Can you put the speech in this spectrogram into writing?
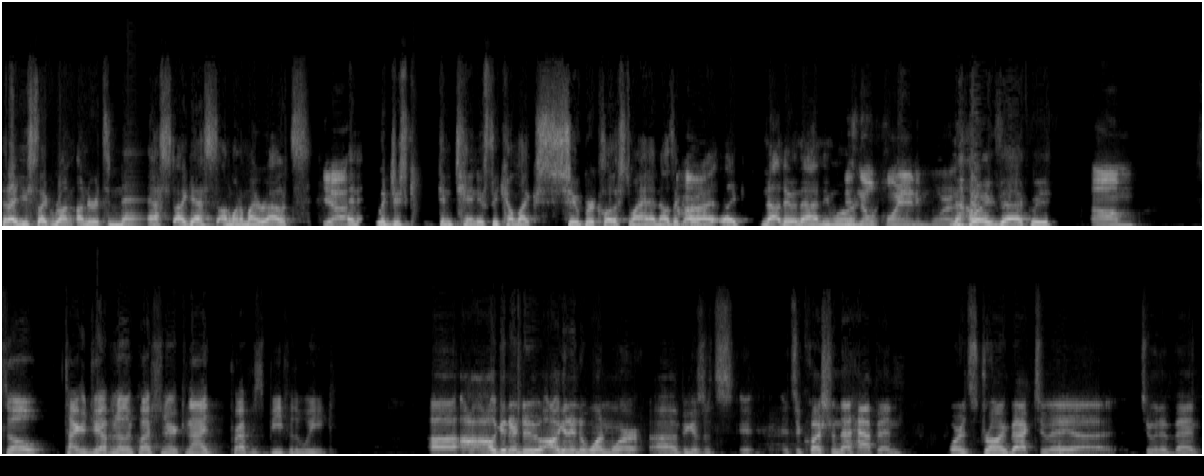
that I used to like run under its nest, I guess, on one of my routes. Yeah. and it would just continuously come like super close to my head and i was like Uh-huh. all right like not doing that anymore There's no point anymore. no exactly Um. So Tiger, do you have another question, or can I preface B for the week? Uh, I- I'll get into I'll get into one more uh, because it's it, it's a question that happened, or it's drawing back to a uh, to an event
